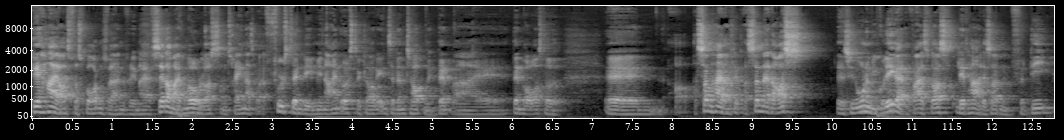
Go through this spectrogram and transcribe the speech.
det har jeg også fra sportens verden, fordi når jeg sætter mig et mål også som træner, så var jeg fuldstændig min egen osteklokke indtil den topning, den var, øh, den var overstået. Øh, og, sådan har jeg også lidt, og sådan er der også øh, jeg vil nogle af mine kollegaer, der faktisk også lidt har det sådan, fordi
